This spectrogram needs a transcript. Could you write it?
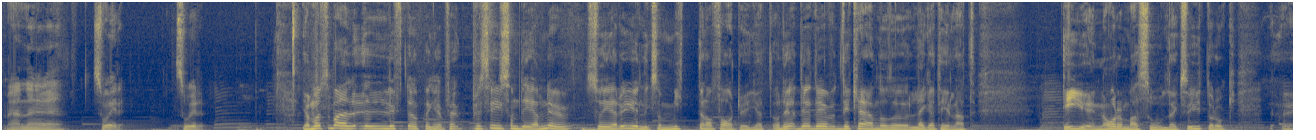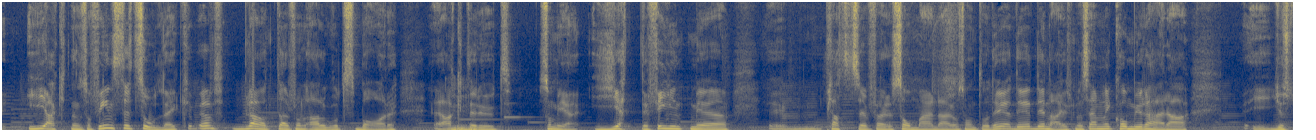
men eh, så är det. Så är det. Jag måste bara eh, lyfta upp en grej. För precis som det är nu så är det ju liksom mitten av fartyget. Och det, det, det, det kan jag ändå lägga till att det är ju enorma soldäcksytor och eh, i akten så finns det ett soldäck, eh, bland annat där från Algots bar, eh, akterut, som är jättefint med platser för sommaren där och sånt. Och det, det, det är nice. Men sen kommer ju det här just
